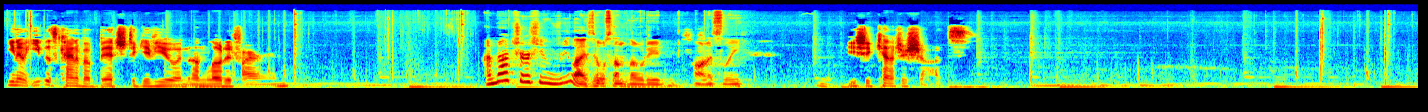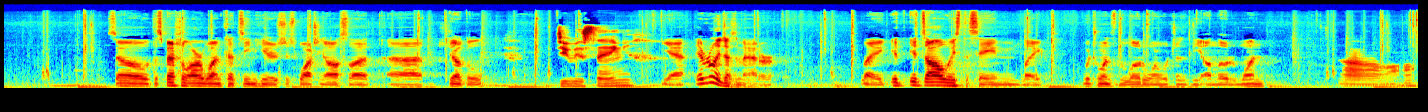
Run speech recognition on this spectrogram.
You know, Eva's kind of a bitch to give you an unloaded firearm. I'm not sure she realized it was unloaded, honestly. You should count your shots. So the special R1 cutscene here is just watching Ocelot uh, juggle. Do his thing. Yeah, it really doesn't matter. Like it, it's always the same. Like which one's the loaded one, which one's the unloaded one. Aww.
